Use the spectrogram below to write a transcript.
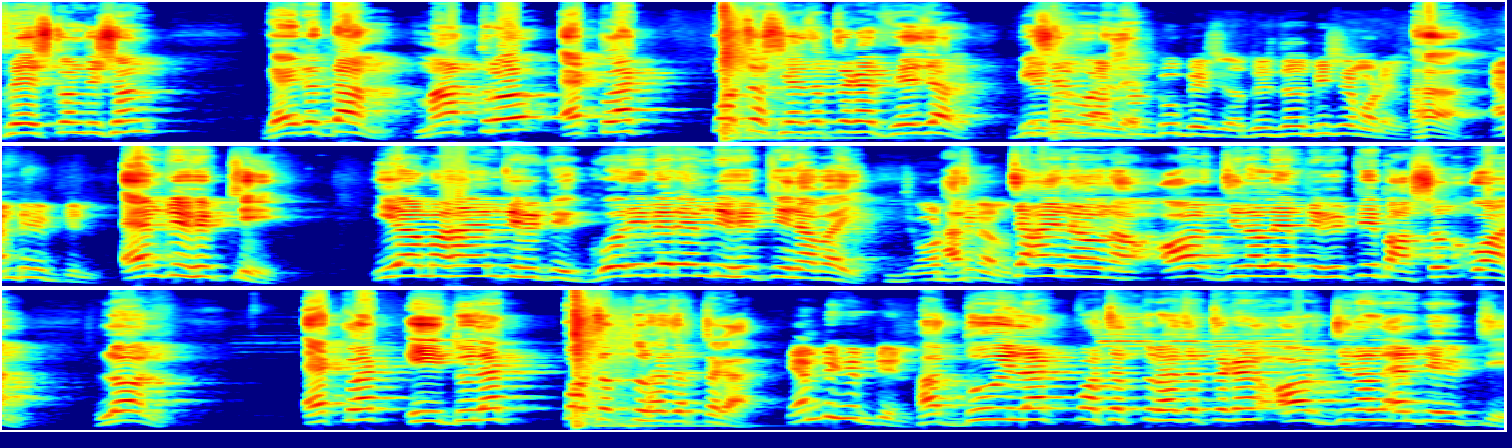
ফ্রেশ কন্ডিশন গাড়িটার দাম মাত্র এক লাখ পঁচাশি হাজার টাকায় ফেজার বিশের মডেল বিশের মডেল। হ্যাঁ। MT fifteen MT fifty Yamaha MT fifty গরিবের এমটি ফিফটি না ভাই। চায়নাও না original MT fifty version one লন এক লাখ এই দুই লাখ পঁচাত্তর হাজার টাকা। এমটি ফিফটিন হ্যাঁ দুই লাখ পঁচাত্তর হাজার টাকায় original MT fifty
